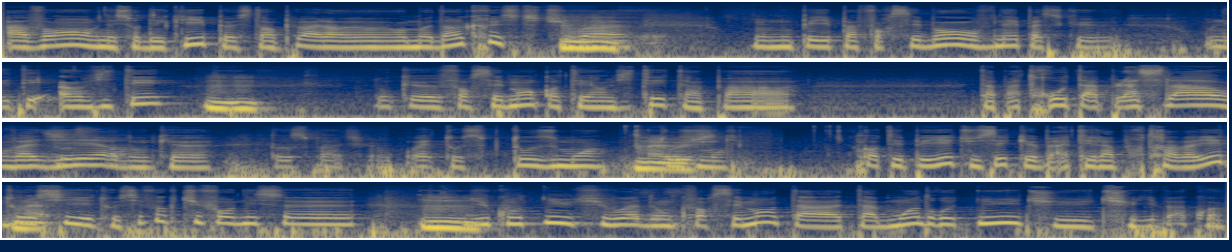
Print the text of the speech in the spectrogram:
Avant, on venait sur des clips, c'était un peu la- en mode incruste, tu Mhm. vois. On nous payait pas forcément, on venait parce que on était invité. Mhm. Donc euh, forcément, quand t'es invité, t'as pas t'as pas trop ta place là, on va dire. pas. Donc euh, T'oses pas, tu vois. ouais, t'oses t'oses moins. Ouais, t'oses moins. Quand t'es payé, tu sais que bah, t'es là pour travailler, toi Ouais. aussi. Et toi aussi, il faut que tu fournisses euh, Mhm. du contenu, tu vois. Donc forcément, t'as as moins de retenue, tu, tu y vas, quoi.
